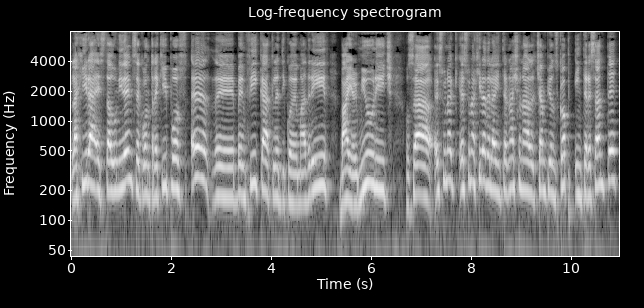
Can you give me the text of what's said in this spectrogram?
la gira estadounidense contra equipos eh, de Benfica, Atlético de Madrid, Bayern Múnich. O sea, es una, es una gira de la International Champions Cup interesante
